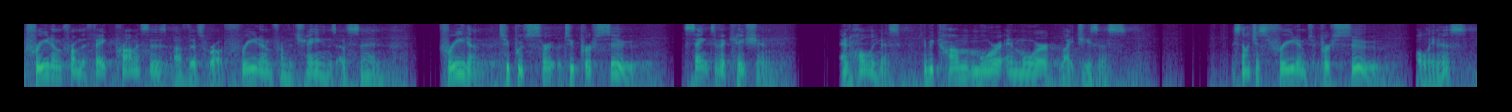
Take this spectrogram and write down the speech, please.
Freedom from the fake promises of this world, freedom from the chains of sin, freedom to pursue, to pursue sanctification and holiness, to become more and more like Jesus. It's not just freedom to pursue holiness,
